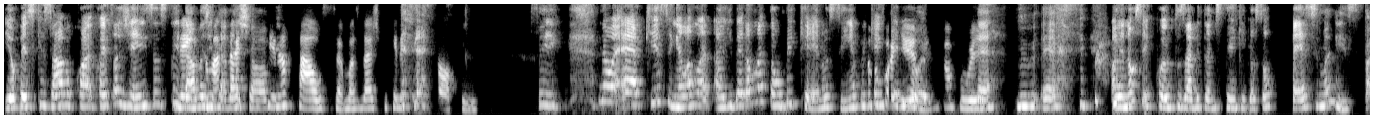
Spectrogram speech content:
E eu pesquisava quais, quais agências cuidavam de cada shopping. Pequena falsa, uma cidade pequena sem shopping. Sim. Não, é aqui assim, ela não é, a Ribeirão não é tão pequeno assim, é porque é interior. Conheço, nunca fui. É, é. Olha, não sei quantos habitantes tem aqui, que eu sou péssima nisso, tá?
